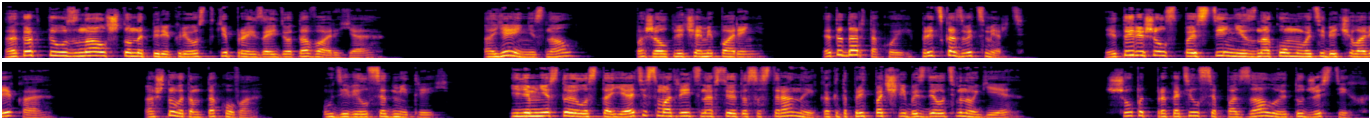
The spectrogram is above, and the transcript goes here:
«а как ты узнал, что на перекрестке произойдет авария?» «А я и не знал», — пожал плечами парень. «Это дар такой — предсказывать смерть». «И ты решил спасти незнакомого тебе человека?» «А что в этом такого?» – удивился Дмитрий. «Или мне стоило стоять и смотреть на все это со стороны, как это предпочли бы сделать многие?» Шепот прокатился по залу и тут же стих.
